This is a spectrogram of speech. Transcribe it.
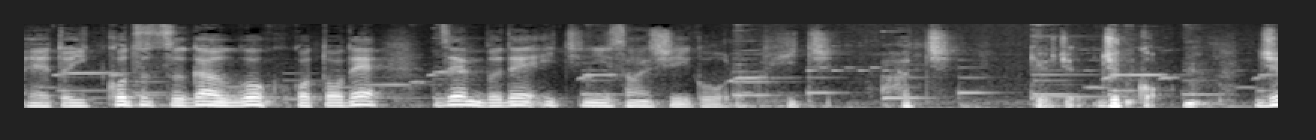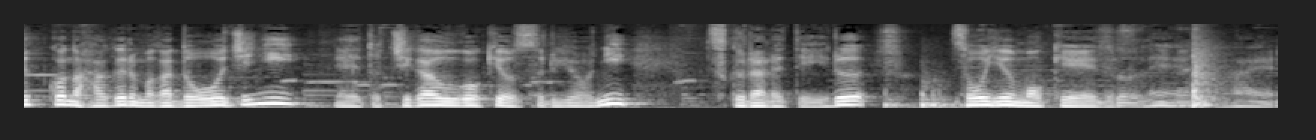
えー、と1個ずつが動くことで全部で12345678910個、10個の歯車が同時に、えー、と違う動きをするように作られているそういう模型ですね。はい。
